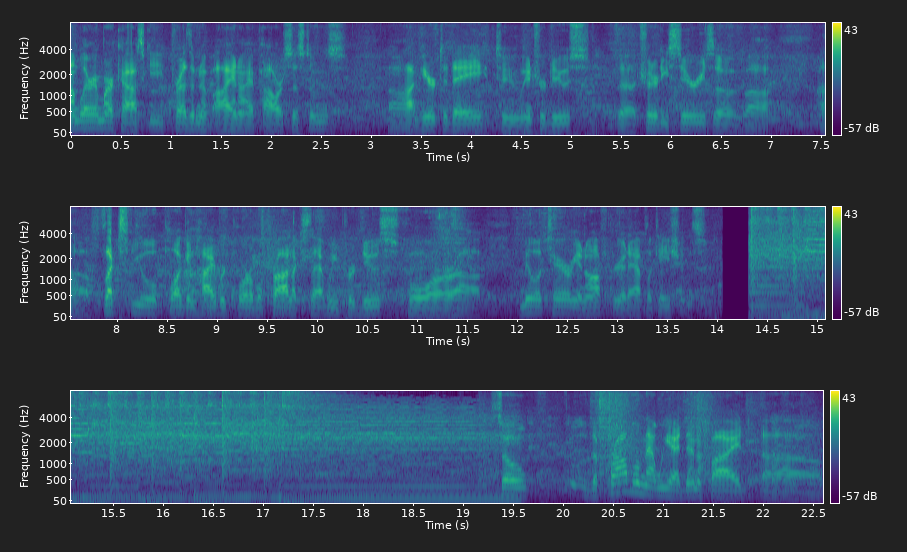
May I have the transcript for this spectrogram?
I'm Larry Markoski, president of INI Power Systems. Uh, I'm here today to introduce the Trinity series of uh, uh, flex fuel plug-in hybrid portable products that we produce for uh, military and off-grid applications. So the problem that we identified uh,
